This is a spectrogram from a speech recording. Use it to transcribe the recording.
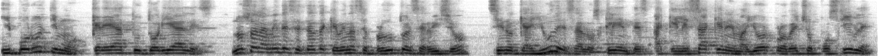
Y por último, crea tutoriales. No solamente se trata que vendas el producto o el servicio, sino que ayudes a los clientes a que le saquen el mayor provecho posible.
